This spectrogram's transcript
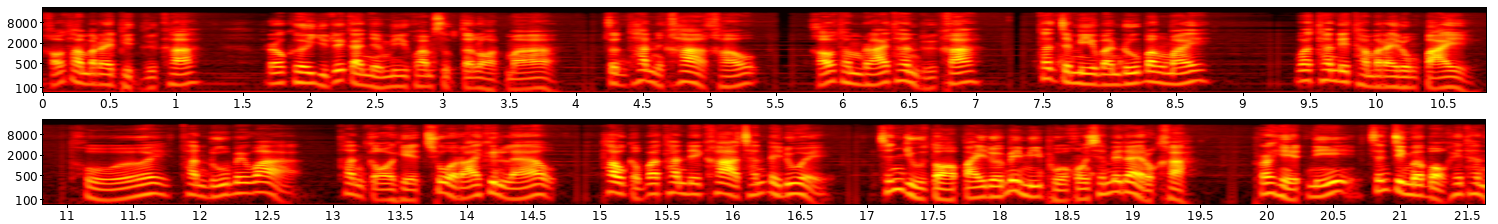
เขาทำอะไรผิดหรือคะ เราเคยอยู่ด้วยกันอย่างมีความสุขตลอดมา จนท่านฆ่าเขา เขาทำร้ายท่านหรือคะ ท่านจะมีวันรู้บ้างไหม ว่าท่านได้ทำอะไรลงไป โถเอ้ยท่านรู้ไหมว่า ท่านก่อเหตุชั่วร้ายขึ้นแล้ว เท่ากับว่าท่านได้ฆ่าฉันไปด้วย ฉันอยู่ต่อไปโดยไม่มีผัวของฉันไม่ได้หรอกค่ะ เพราะเหตุนี้ฉันจึงมาบอกให้ท่าน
